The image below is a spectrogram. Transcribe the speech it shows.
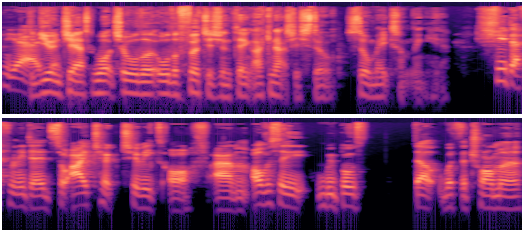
Yeah. Did you and Jess watch all the all the footage and think I can actually still still make something here? She definitely did. So I took two weeks off. Um, obviously, we both dealt with the trauma,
